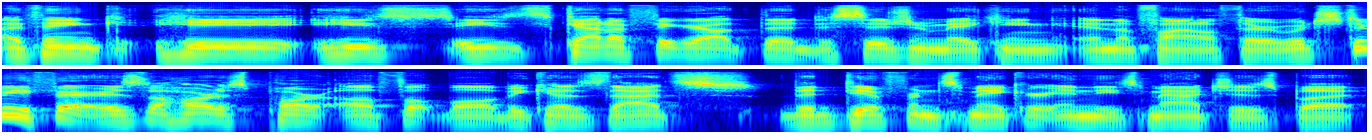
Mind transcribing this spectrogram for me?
I think he he's he's got to figure out the decision making in the final third, which to be fair is the hardest part of football because that's the difference maker in these matches. But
